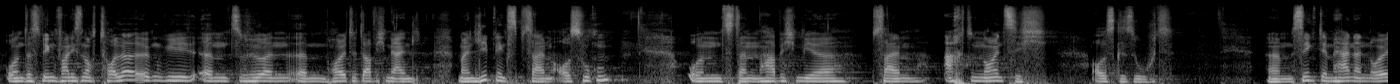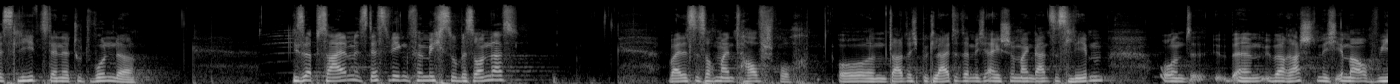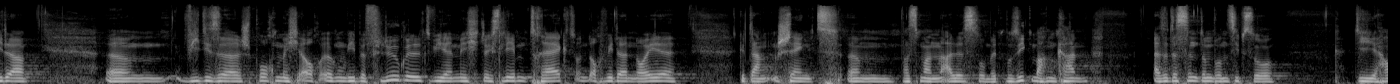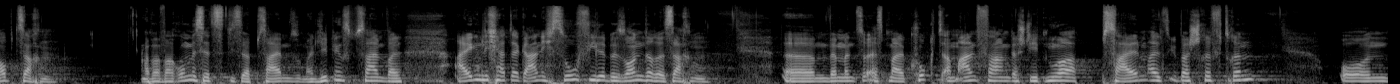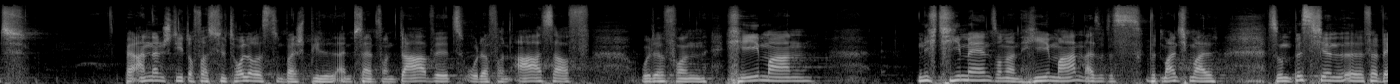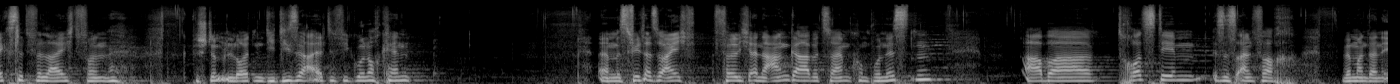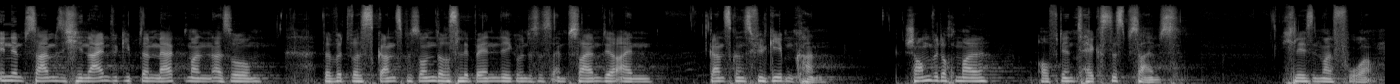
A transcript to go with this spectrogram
Und deswegen fand ich es noch toller, irgendwie ähm, zu hören, ähm, heute darf ich mir ein, meinen Lieblingspsalm aussuchen. Und dann habe ich mir Psalm 98 ausgesucht. Ähm, singt dem Herrn ein neues Lied, denn er tut Wunder. Dieser Psalm ist deswegen für mich so besonders, weil es ist auch mein Taufspruch. Und dadurch begleitet er mich eigentlich schon mein ganzes Leben und ähm, überrascht mich immer auch wieder, ähm, wie dieser Spruch mich auch irgendwie beflügelt, wie er mich durchs Leben trägt und auch wieder neue Gedanken schenkt, ähm, was man alles so mit Musik machen kann. Also das sind im Prinzip so die Hauptsachen. Aber warum ist jetzt dieser Psalm so mein Lieblingspsalm? Weil eigentlich hat er gar nicht so viele besondere Sachen. Ähm, wenn man zuerst mal guckt, am Anfang, da steht nur Psalm als Überschrift drin. Und bei anderen steht doch was viel Tolleres, zum Beispiel ein Psalm von David oder von Asaf oder von Heman. Nicht He-Man, sondern Heman. Also das wird manchmal so ein bisschen äh, verwechselt vielleicht von bestimmten Leuten, die diese alte Figur noch kennen. Ähm, es fehlt also eigentlich völlig eine Angabe zu einem Komponisten, aber trotzdem ist es einfach, wenn man dann in den Psalm sich hineinbegibt, dann merkt man, also da wird was ganz Besonderes lebendig und es ist ein Psalm, der einen ganz, ganz viel geben kann. Schauen wir doch mal auf den Text des Psalms. Ich lese ihn mal vor.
